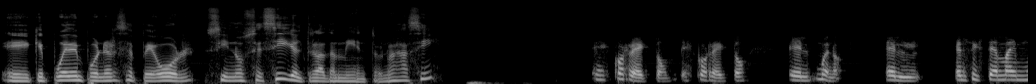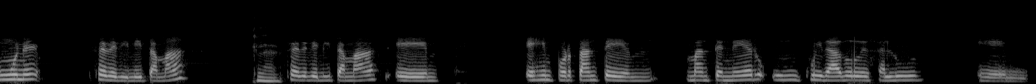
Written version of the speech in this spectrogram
eh, que pueden ponerse peor si no se sigue el tratamiento, ¿no es así? Es correcto, es correcto. El, bueno, el, el sistema inmune se debilita más, se debilita más. Eh, es importante mm, mantener un cuidado de salud eh,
